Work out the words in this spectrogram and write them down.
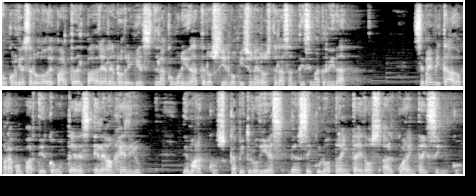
un cordial saludo de parte del Padre Allen Rodríguez de la comunidad de los siervos misioneros de la Santísima Trinidad. Se me ha invitado para compartir con ustedes el Evangelio de Marcos capítulo 10 versículo 32 al 45.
